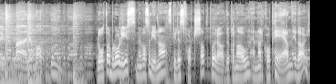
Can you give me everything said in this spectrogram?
Gi bare vann. Låta 'Blå lys' med Vazelina spilles fortsatt på radiokanalen NRK P1 i dag.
